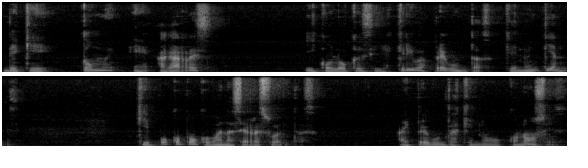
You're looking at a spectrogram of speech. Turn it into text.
De que tome, eh, agarres y coloques y escribas preguntas que no entiendes, que poco a poco van a ser resueltas. Hay preguntas que no conoces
